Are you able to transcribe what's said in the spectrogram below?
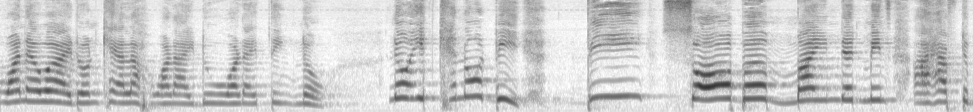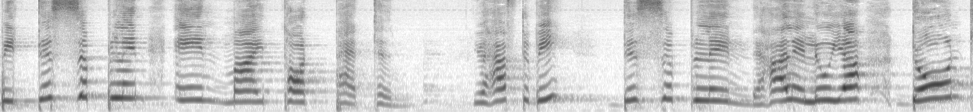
one hour I don't care lah, what I do, what I think. No. No, it cannot be. Be sober minded means I have to be disciplined in my thought pattern. You have to be disciplined. Hallelujah. Don't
